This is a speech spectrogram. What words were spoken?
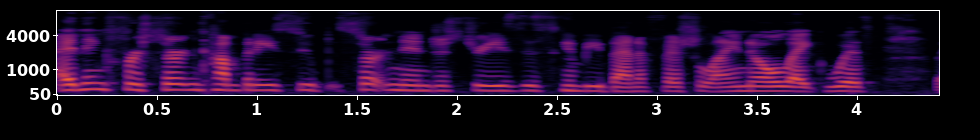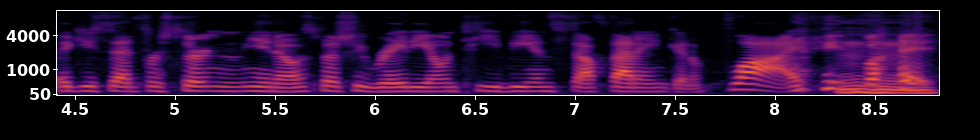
i think for certain companies certain industries this can be beneficial i know like with like you said for certain you know especially radio and tv and stuff that ain't gonna fly but Mhm.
